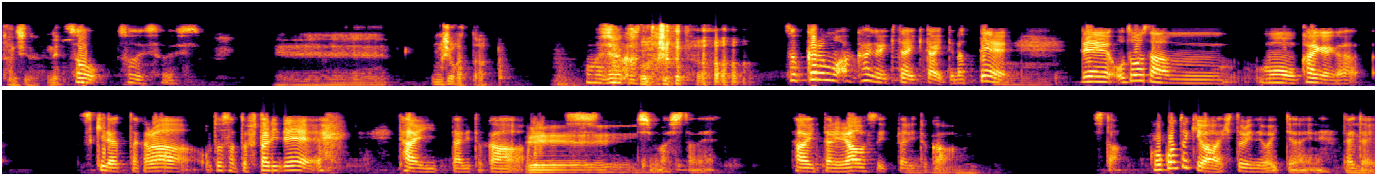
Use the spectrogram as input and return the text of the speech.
感じなのね。そう、そうです、そうです。へえ。面白かった？面白かった面。白かった。そっからもう、あ、海外行きたい行きたいってなって、で、お父さんも海外が好きだったから、お父さんと二人で タイ行ったりとかうん、へえ。しましたね。タイ行ったり、ラオス行ったりとかした。高校の時は一人では行ってないね。大体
